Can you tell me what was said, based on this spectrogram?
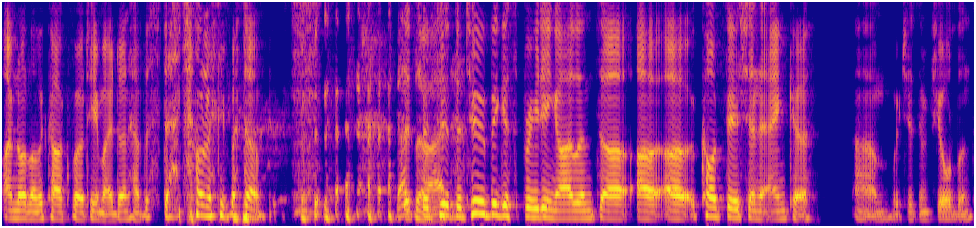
I'm not on the kakapo team. I don't have the stats on me, but um, That's the, all the, two, the two biggest breeding islands are, are, are codfish and Anchor, um, which is in Fiordland.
